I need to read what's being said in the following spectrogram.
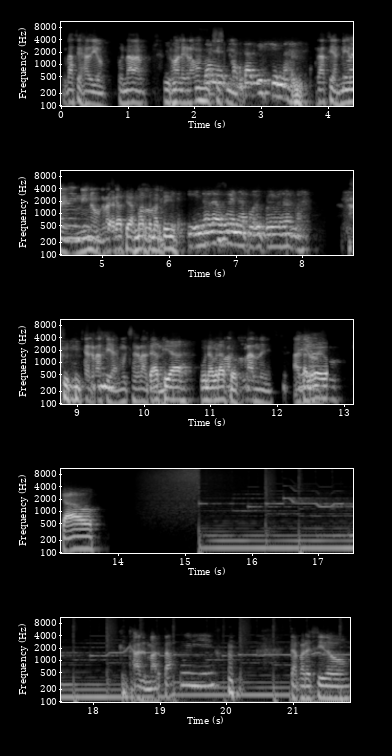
Gracias a Dios. Pues nada, nos alegramos muchísimo. Gracias, Nieve. Nino, gracias. Gracias, Marta Martín. Y enhorabuena por el programa. muchas gracias, muchas gracias. Gracias, un abrazo. Un grande. Hasta luego. Chao. ¿Qué tal, Marta? Muy bien. ¿Te ha parecido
